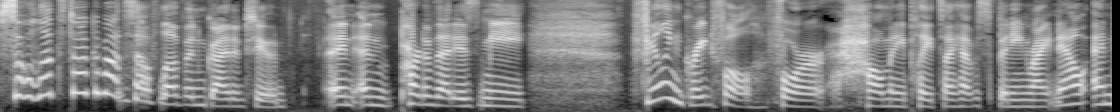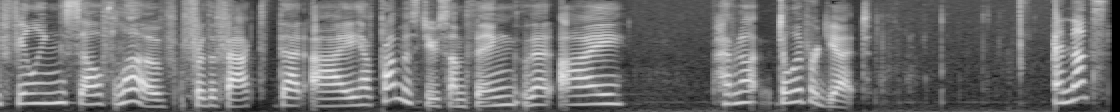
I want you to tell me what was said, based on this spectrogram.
so let's talk about self-love and gratitude. And and part of that is me feeling grateful for how many plates I have spinning right now and feeling self-love for the fact that I have promised you something that I have not delivered yet. And that's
